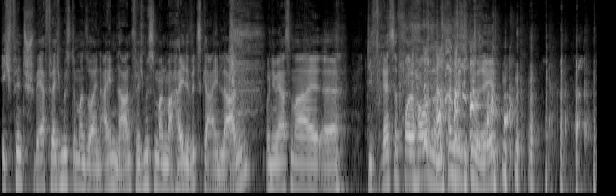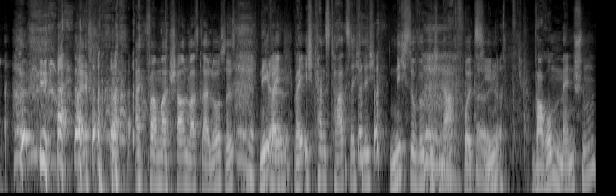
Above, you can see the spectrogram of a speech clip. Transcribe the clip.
ich finde es schwer, vielleicht müsste man so einen einladen, vielleicht müsste man mal Heide Witzke einladen und ihm erstmal äh, die Fresse vollhauen und dann mit ihm reden. einfach, einfach mal schauen, was da los ist. Nee, weil, weil ich kann es tatsächlich nicht so wirklich nachvollziehen, Oh warum Menschen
